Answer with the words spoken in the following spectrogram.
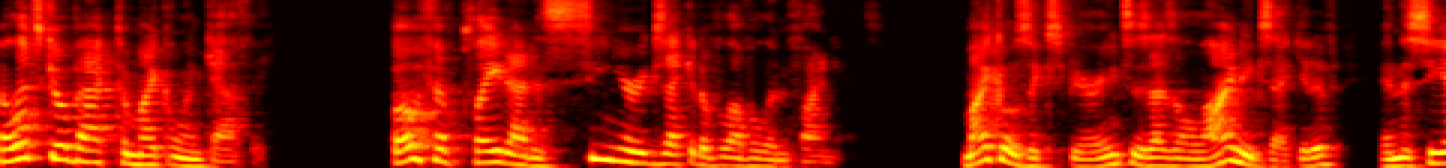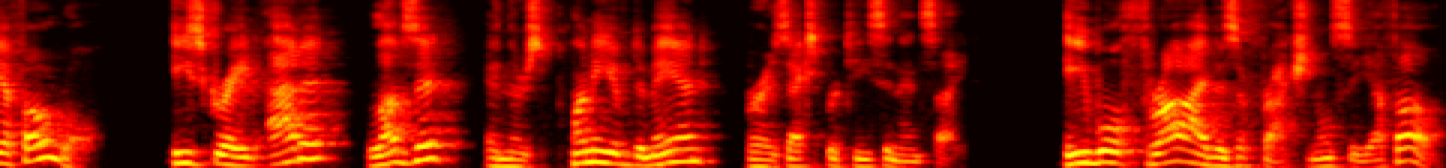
Now let's go back to Michael and Kathy. Both have played at a senior executive level in finance. Michael's experience is as a line executive in the CFO role. He's great at it, loves it, and there's plenty of demand for his expertise and insight. He will thrive as a fractional CFO.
